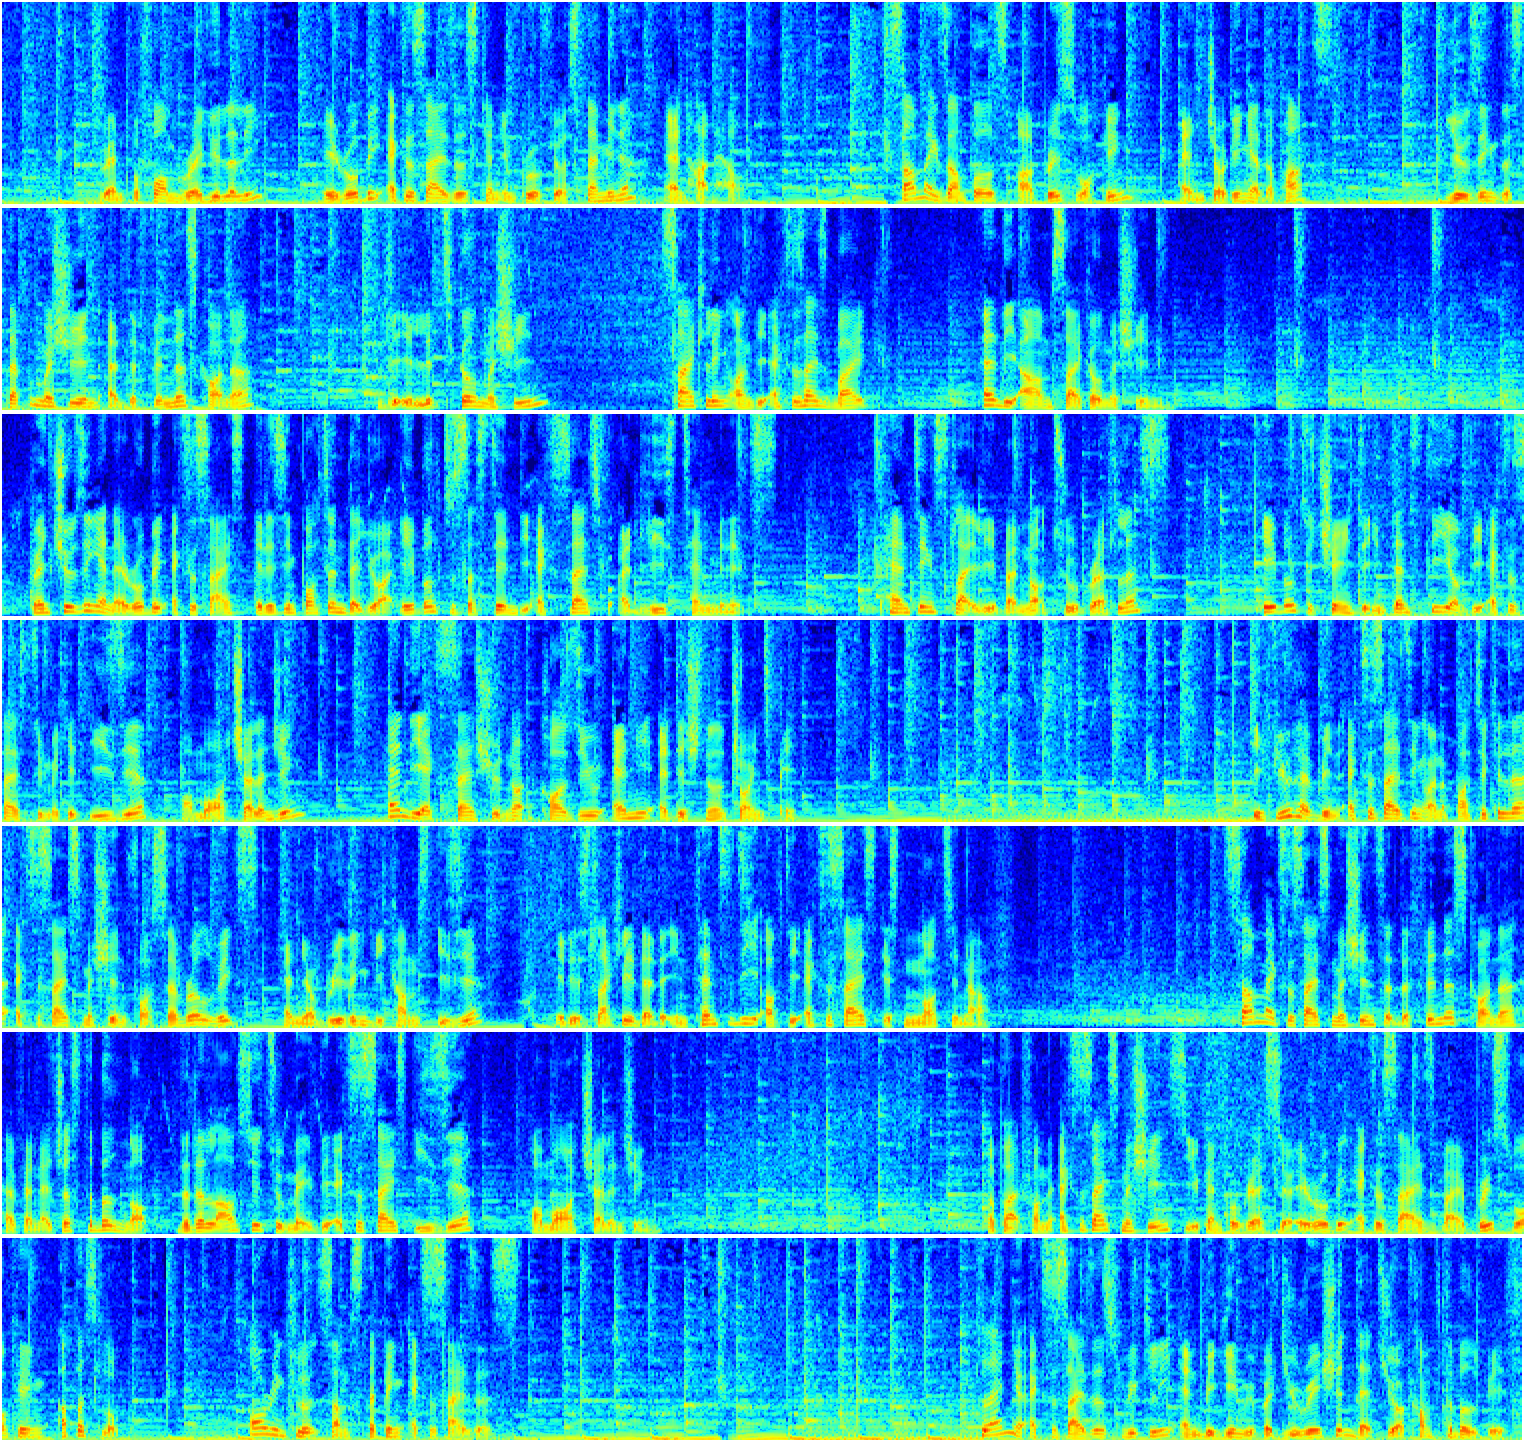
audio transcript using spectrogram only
When performed regularly, aerobic exercises can improve your stamina and heart health. Some examples are brisk walking and jogging at the parks, using the stepper machine at the fitness corner, the elliptical machine, cycling on the exercise bike, and the arm cycle machine. When choosing an aerobic exercise, it is important that you are able to sustain the exercise for at least 10 minutes. Panting slightly but not too breathless, able to change the intensity of the exercise to make it easier or more challenging, and the exercise should not cause you any additional joint pain. If you have been exercising on a particular exercise machine for several weeks and your breathing becomes easier, it is likely that the intensity of the exercise is not enough. Some exercise machines at the fitness corner have an adjustable knob that allows you to make the exercise easier or more challenging. Apart from the exercise machines, you can progress your aerobic exercise by brisk walking up a slope or include some stepping exercises. Plan your exercises weekly and begin with a duration that you are comfortable with.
